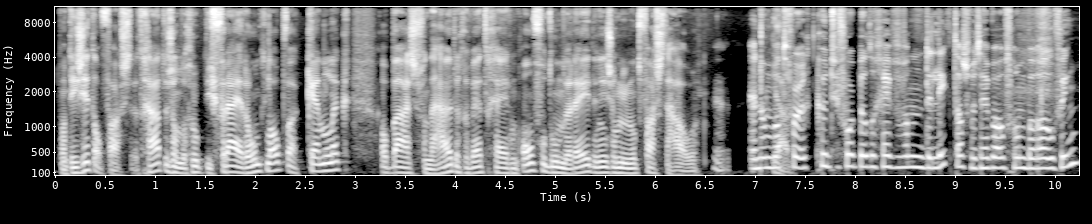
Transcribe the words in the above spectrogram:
Want die zit al vast. Het gaat dus om de groep die vrij rondloopt... waar kennelijk op basis van de huidige wetgeving... onvoldoende reden is om iemand vast te houden. Ja. En om wat voor, kunt u voorbeelden geven van een delict... als we het hebben over een beroving?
